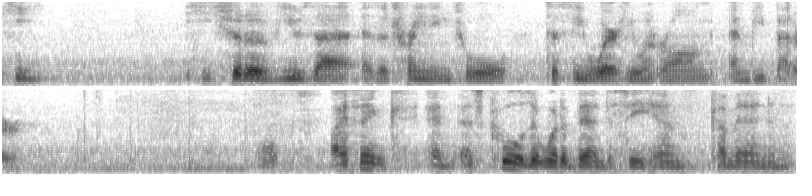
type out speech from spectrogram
He he should have used that as a training tool to see where he went wrong and be better. Well, I think, and as cool as it would have been to see him come in and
